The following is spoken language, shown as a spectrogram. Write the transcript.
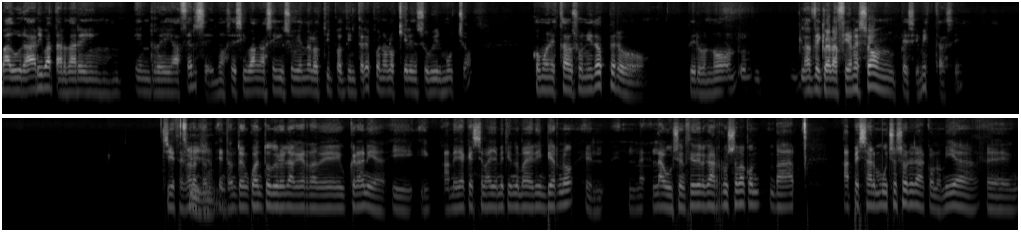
va a durar y va a tardar en, en, rehacerse. No sé si van a seguir subiendo los tipos de interés, pues no los quieren subir mucho, como en Estados Unidos, pero, pero no, las declaraciones son pesimistas, sí. Sí, está claro. En, tanto en cuanto dure la guerra de Ucrania y, a medida que se vaya metiendo más el invierno, la, ausencia del gas ruso va, a pesar mucho sobre la economía eh,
